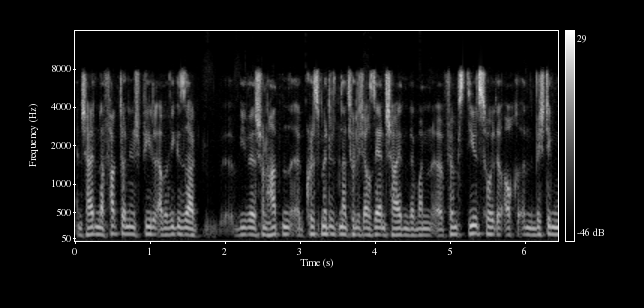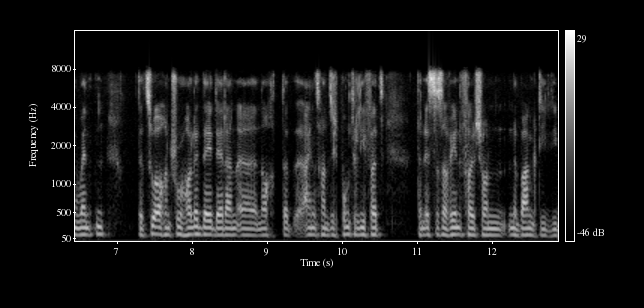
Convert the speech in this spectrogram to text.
entscheidender Faktor in dem Spiel. Aber wie gesagt, wie wir es schon hatten, äh, Chris Middleton natürlich auch sehr entscheidend, wenn man äh, fünf Steals holt, auch in wichtigen Momenten. Dazu auch ein True Holiday, der dann äh, noch 21 Punkte liefert dann ist das auf jeden Fall schon eine Bank, die die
